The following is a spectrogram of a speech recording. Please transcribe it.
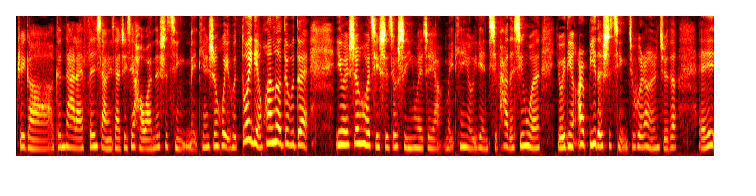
这个跟大家来分享一下这些好玩的事情，每天生活也会多一点欢乐，对不对？因为生活其实就是因为这样，每天有一点奇葩的新闻，有一点二逼的事情，就会让人觉得，哎，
